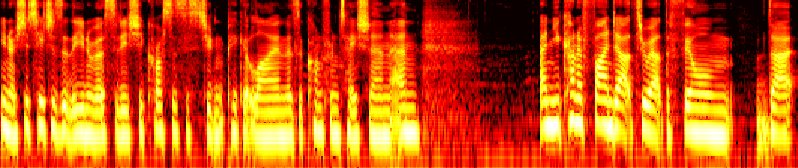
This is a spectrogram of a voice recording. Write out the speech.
you know, she teaches at the university, she crosses the student picket line, there's a confrontation, and and you kind of find out throughout the film that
